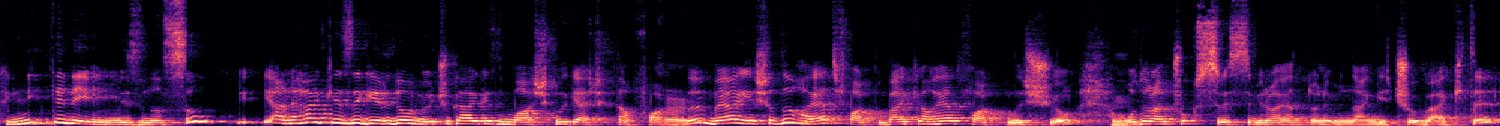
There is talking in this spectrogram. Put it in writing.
klinik deneyimimiz nasıl? Yani herkese geri dönmüyor çünkü herkesin bağışıklığı gerçekten farklı Evet. veya yaşadığı hayat farklı. Belki hayat farklılaşıyor. O dönem çok stresli bir hayat döneminden geçiyor belki de.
